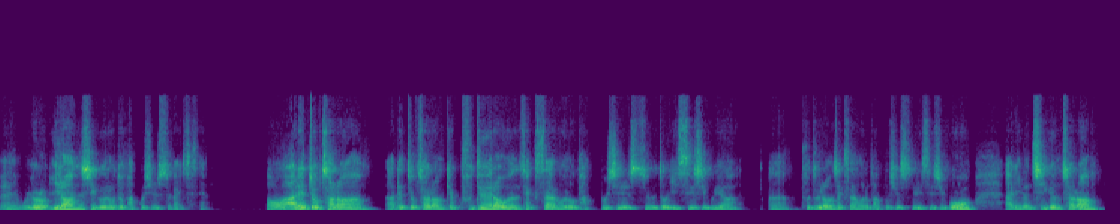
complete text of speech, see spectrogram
네, 뭐 요런, 이런 식으로도 바꾸실 수가 있으세요. 어, 아래쪽처럼, 아래쪽처럼 이렇게 부드러운 색상으로 바꾸실 수도 있으시고요. 아, 부드러운 색상으로 바꾸실 수도 있으시고, 아니면 지금처럼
